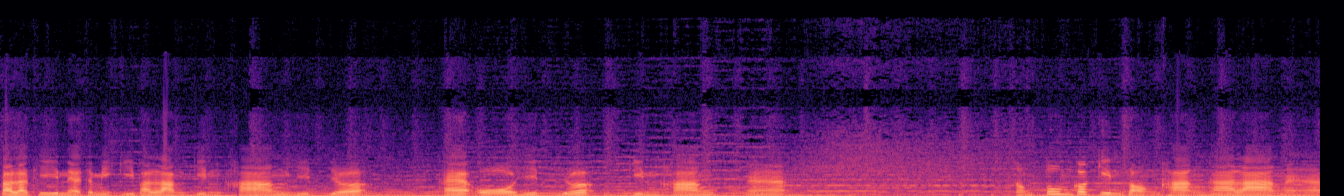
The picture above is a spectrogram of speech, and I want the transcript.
แต่ละทีมเนี่ยจะมีกีพลังกินค้างฮิตเยอะแทโอฮิตเยอะกินค้างนะฮะน้องตุ้มก็กิน 2 ครั้งท่าล่างนะฮะ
